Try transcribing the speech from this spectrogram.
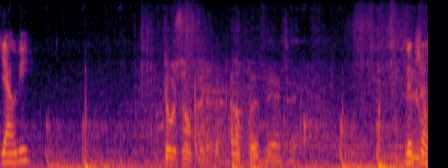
vào đi. Doors open. Alpha advancing. Được rồi.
